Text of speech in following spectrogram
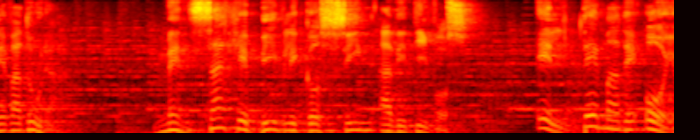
levadura. Mensaje bíblico sin aditivos. El tema de hoy.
